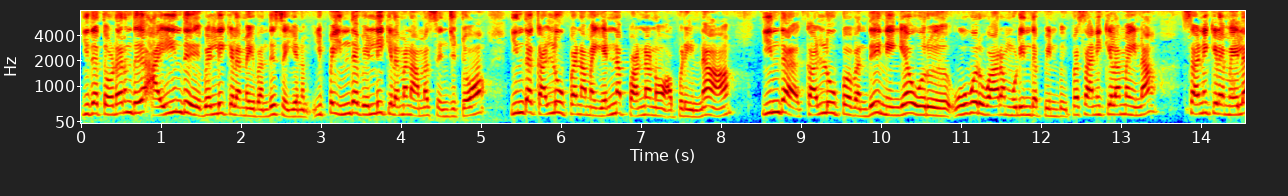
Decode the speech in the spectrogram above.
இதை தொடர்ந்து ஐந்து வெள்ளிக்கிழமை வந்து செய்யணும். இப்ப இந்த வெள்ளிக்கிழமை நாம செஞ்சுட்டோம். இந்த கல்லுப்பை நம்ம என்ன பண்ணணும் அப்படின்னா இந்த கல்லுப்பை வந்து நீங்க ஒரு ஒவ்வொரு வாரம் முடிந்த பின்பு இப்ப சனிக்கிழமைனா சனிக்கிழமையில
